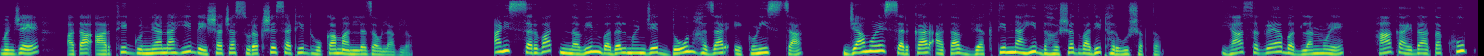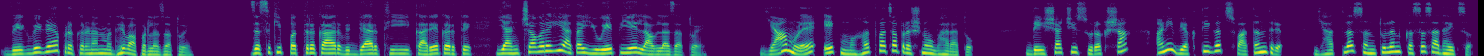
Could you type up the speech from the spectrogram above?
म्हणजे आता आर्थिक गुन्ह्यांनाही देशाच्या सुरक्षेसाठी धोका मानलं जाऊ लागलं. आणि सर्वात नवीन बदल म्हणजे दोन हजार एकोणीसचा ज्यामुळे सरकार आता व्यक्तींनाही दहशतवादी ठरवू शकतं. ह्या सगळ्या बदलांमुळे हा कायदा आता खूप वेगवेगळ्या प्रकरणांमध्ये वापरला जातोय. जसं की पत्रकार विद्यार्थी कार्यकर्ते यांच्यावरही आता युएपीए लावला जातोय. यामुळे एक महत्त्वाचा प्रश्न उभा राहतो. देशाची सुरक्षा आणि व्यक्तिगत स्वातंत्र्य ह्यातलं संतुलन कसं साधायचं?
